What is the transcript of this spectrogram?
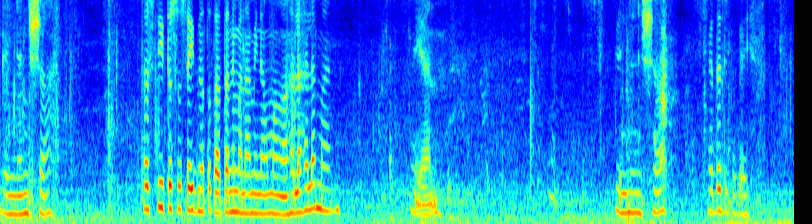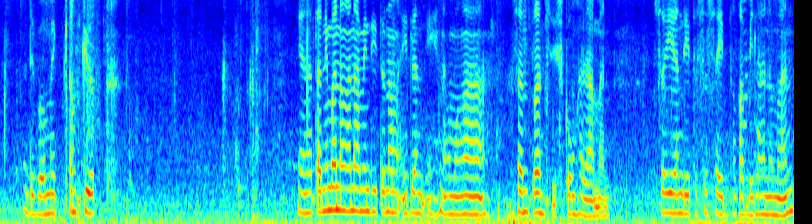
Ganyan siya. Tapos dito sa side na to, tataniman namin ng mga halahalaman. Ayan. Ganyan siya. Ganda diba guys? Ah, diba? May, ang cute. Yan, nataniman na nga namin dito ng ilan eh, ng mga San Franciscong halaman. So, yan dito sa side ng kabila naman.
